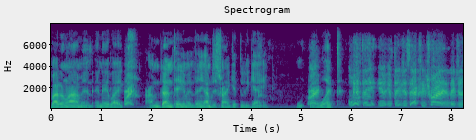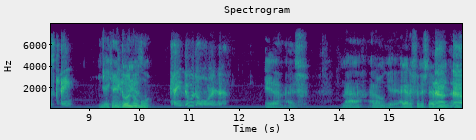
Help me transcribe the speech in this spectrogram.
by the lineman and they like Right. I'm done taking the thing. I'm just trying to get through the game. Right. What? Or if they if they just actually trying and they just can't Yeah, can't You do know, it no more. can't do it no more. Yeah. Yeah, I, nah, I don't get it. I gotta finish that Now, read. now,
